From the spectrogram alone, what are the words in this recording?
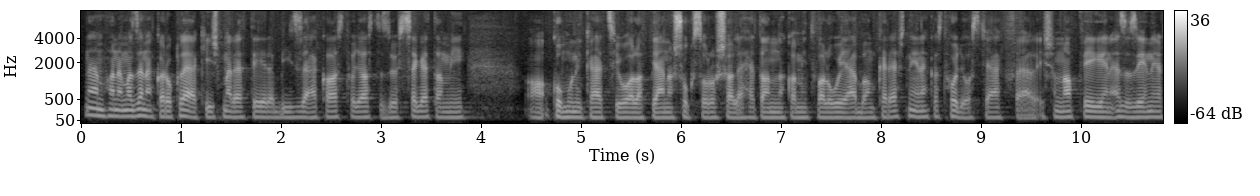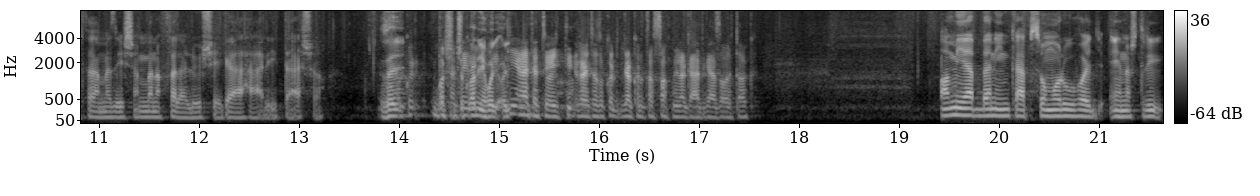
Nem, hanem a zenekarok lelkiismeretére bízzák azt, hogy azt az összeget, ami a kommunikáció alapján a sokszorosa lehet annak, amit valójában keresnének, azt hogy osztják fel. És a nap végén ez az én értelmezésemben a felelősség elhárítása. Ez egy, akkor, bocsánat, csak annyi, hogy... Kijelenthető, hogy rajtatok gyakorlatilag szakmilag átgázoltak. Ami ebben inkább szomorú, hogy én a, stri-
